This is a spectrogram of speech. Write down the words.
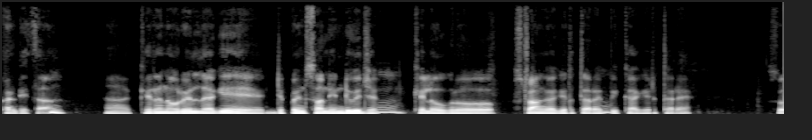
ಖಂಡಿತ. ಕಿರಣ್ ಅವ್ರು ಹೇಳ್ದಾಗೆ ಡಿಪೆಂಡ್ಸ್ ಆನ್ ಇಂಡಿವಿಜುವಲ್. ಕೆಲವೊಬ್ರು ಸ್ಟ್ರಾಂಗ್ ಆಗಿರ್ತಾರೆ ಪಿಕ್ ಆಗಿರ್ತಾರೆ. ಸೊ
